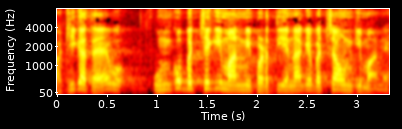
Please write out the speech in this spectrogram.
حقیقت ہے وہ ان کو بچے کی ماننی پڑتی ہے نہ کہ بچہ ان کی مانے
